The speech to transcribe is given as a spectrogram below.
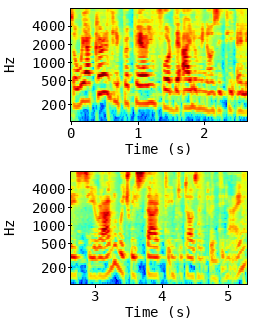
So we are currently preparing for the high luminosity LHC run, which will start in 2029,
